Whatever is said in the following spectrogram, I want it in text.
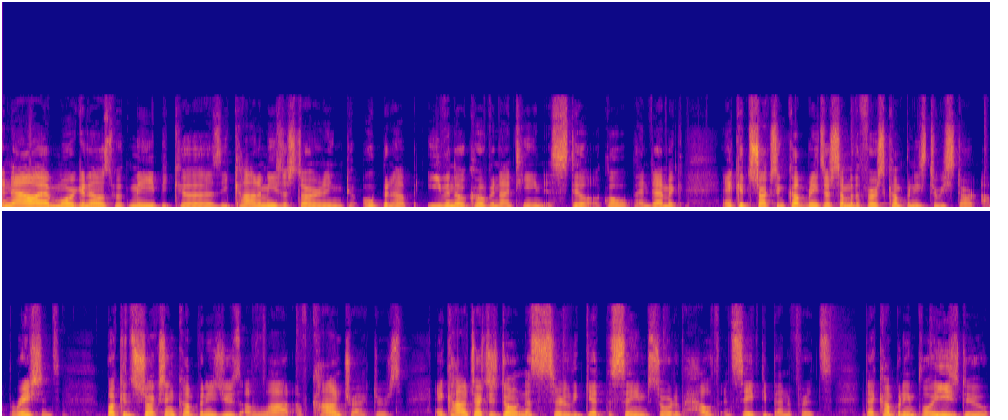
And now I have Morgan Ellis with me because economies are starting to open up, even though COVID 19 is still a global pandemic. And construction companies are some of the first companies to restart operations. But construction companies use a lot of contractors, and contractors don't necessarily get the same sort of health and safety benefits that company employees do.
